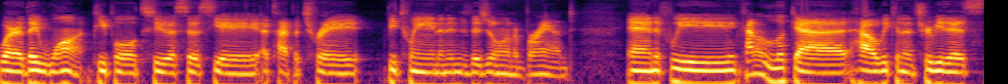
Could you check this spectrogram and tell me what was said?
where they want people to associate a type of trait between an individual and a brand. And if we kind of look at how we can attribute this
